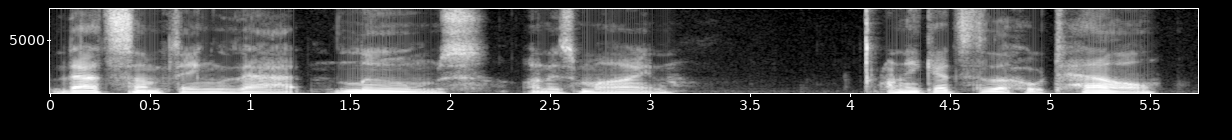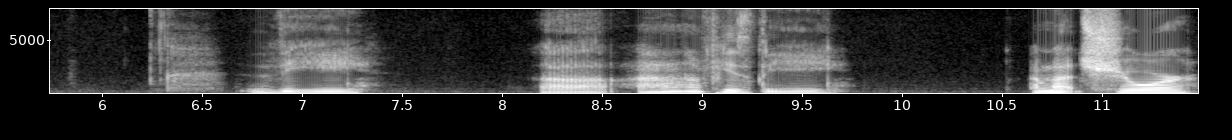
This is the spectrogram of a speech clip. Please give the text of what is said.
that's something that looms on his mind. When he gets to the hotel, the uh, I don't know if he's the I'm not sure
